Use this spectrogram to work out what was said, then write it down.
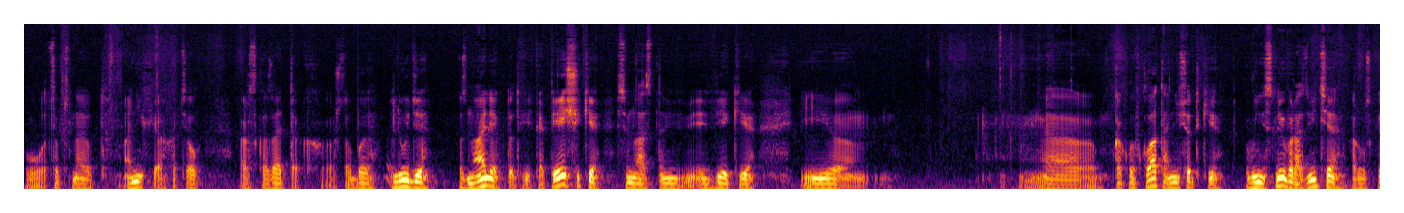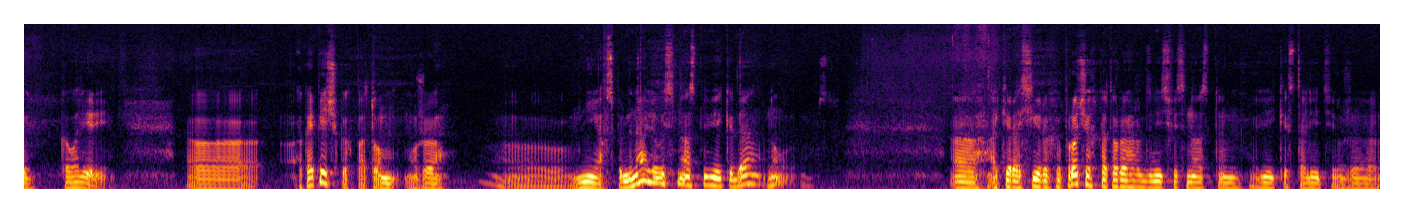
Вот, собственно, вот о них я хотел рассказать так, чтобы люди знали, кто такие копейщики в 17 веке и какой вклад они все-таки внесли в развитие русской кавалерии. О копейщиках потом уже э, не вспоминали в XVIII веке, да, ну, э, о кирасирах и прочих, которые родились в XVIII веке, столетии, уже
